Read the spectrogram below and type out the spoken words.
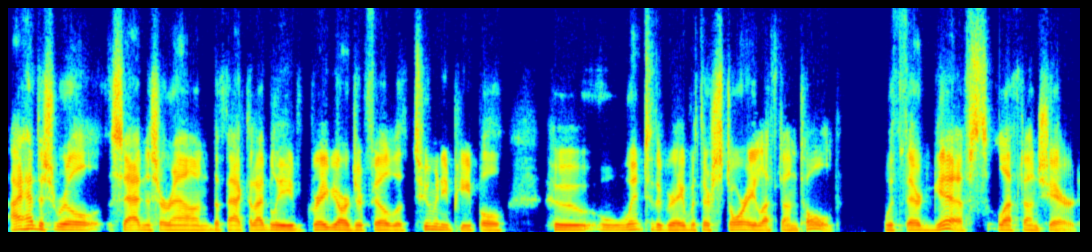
I had this real sadness around the fact that I believe graveyards are filled with too many people who went to the grave with their story left untold, with their gifts left unshared.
